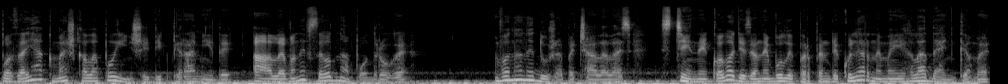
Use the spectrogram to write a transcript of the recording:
позаяк мешкала по інший бік піраміди, але вони все одно подруги. Вона не дуже печалилась, стіни колодязя не були перпендикулярними і гладенькими,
